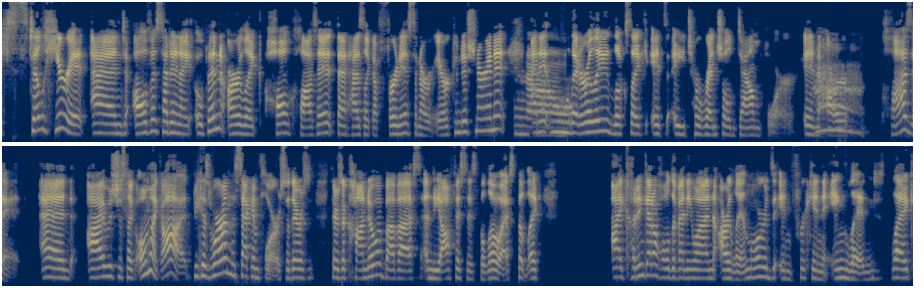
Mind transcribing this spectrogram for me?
still hear it, and all of a sudden I open our like hall closet that has like a furnace and our air conditioner in it, No. and it literally looks like it's a torrential downpour in our closet and i was just like oh my god because we're on the second floor so there's there's a condo above us and the office is below us but like i couldn't get a hold of anyone our landlord's in freaking england like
